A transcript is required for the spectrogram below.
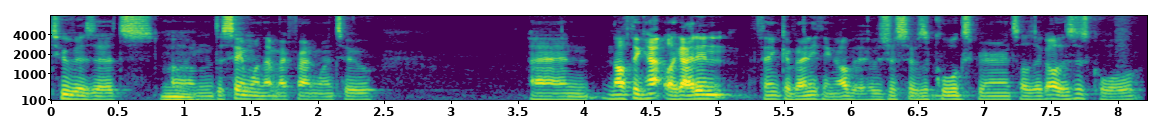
two visits, Mm. um, the same one that my friend went to, and nothing happened. Like I didn't think of anything of it. It was just it was a cool experience. I was like, oh, this is cool.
